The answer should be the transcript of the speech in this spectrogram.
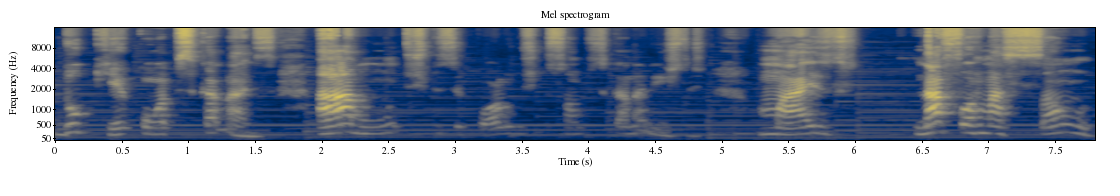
do que com a psicanálise. Há muitos psicólogos que são psicanalistas, mas na formação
